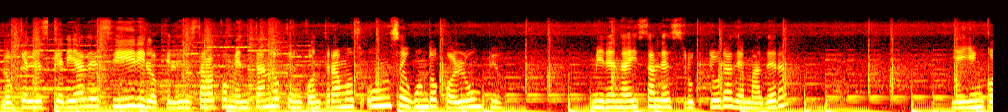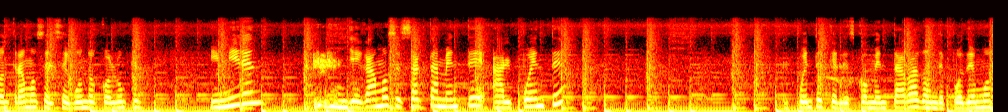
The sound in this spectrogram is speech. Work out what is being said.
lo que les quería decir y lo que les estaba comentando que encontramos un segundo columpio Miren, ahí está la estructura de madera. Y ahí encontramos el segundo columpio. Y miren, llegamos exactamente al puente. El puente que les comentaba donde podemos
